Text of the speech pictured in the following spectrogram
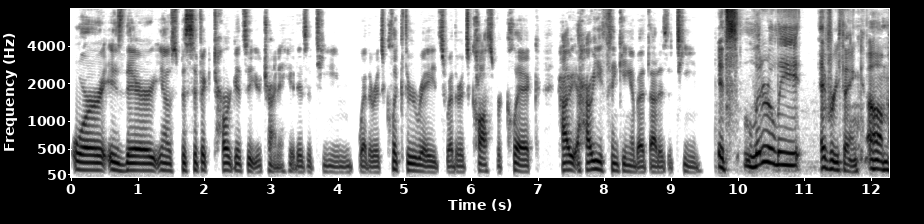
or is there you know specific targets that you're trying to hit as a team whether it's click through rates whether it's cost per click? How, how are you thinking about that as a team? It's literally everything. Um,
